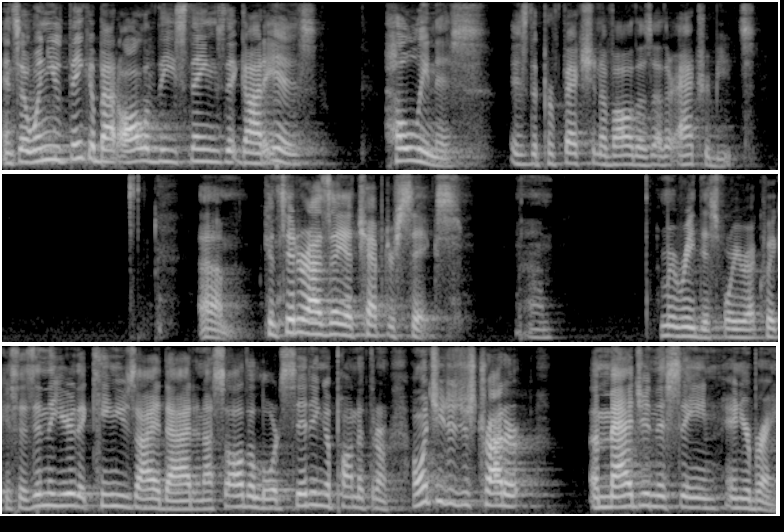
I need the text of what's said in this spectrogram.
And so when you think about all of these things that God is, holiness is the perfection of all those other attributes. Um, consider Isaiah chapter 6. Um, let me read this for you right quick. It says, In the year that King Uzziah died, and I saw the Lord sitting upon the throne. I want you to just try to imagine this scene in your brain.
